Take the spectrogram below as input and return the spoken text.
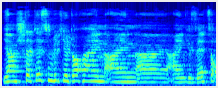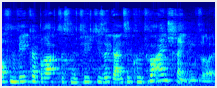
Ja, stattdessen wird jedoch ein, ein, ein Gesetz auf den Weg gebracht, das natürlich diese ganze Kultur einschränken soll.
